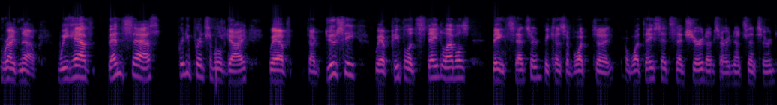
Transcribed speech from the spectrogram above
right now. We have Ben Sasse, pretty principled guy. We have Doug Ducey. We have people at state levels being censored because of what uh, what they said censored. I'm sorry, not censored.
